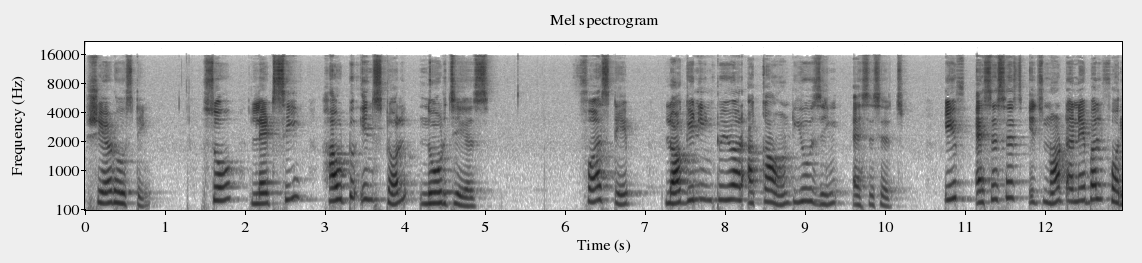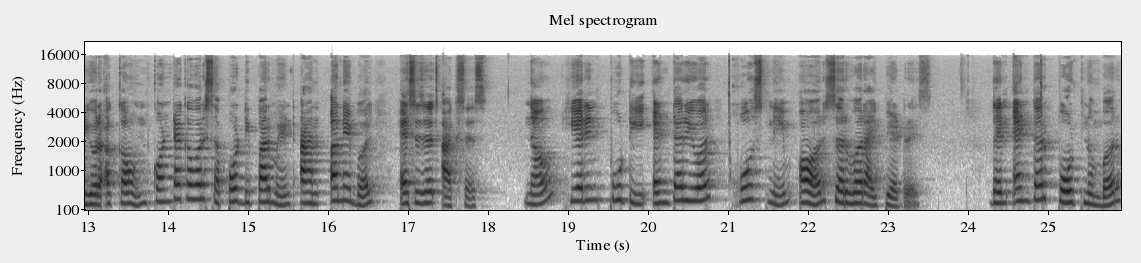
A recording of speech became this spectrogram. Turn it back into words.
shared hosting. So let's see how to install Node.js. First step, log in into your account using SSH. If SSH is not enabled for your account, contact our support department and enable SSH access. Now here in PuTTY, enter your host name or server IP address. Then enter port number.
